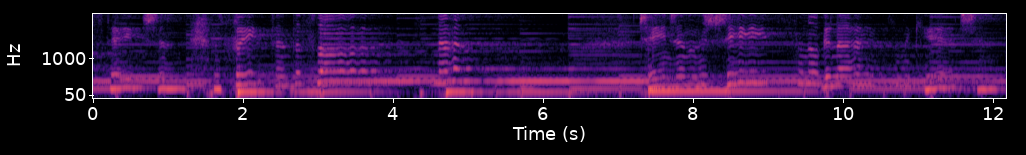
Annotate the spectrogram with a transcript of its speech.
Station. I'm sweeping the floors now, changing the sheets and organizing the kitchen.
